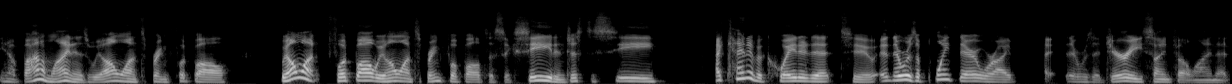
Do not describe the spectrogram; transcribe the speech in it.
you know bottom line is we all want spring football we all want football we all want spring football to succeed and just to see i kind of equated it to and there was a point there where i, I there was a jerry seinfeld line that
